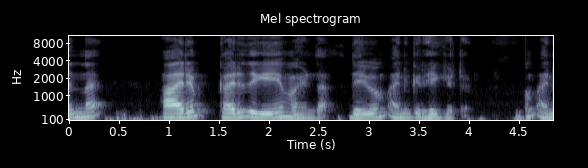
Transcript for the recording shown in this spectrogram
എന്ന് ആരും കരുതുകയും വേണ്ട. ദൈവം അനുഗ്രഹിക്കട്ടെ. അനു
